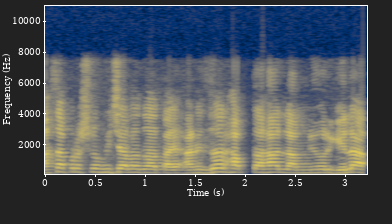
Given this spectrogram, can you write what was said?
असा प्रश्न विचारला जात आहे. आणि जर हप्ता हा लांबणीवर गेला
